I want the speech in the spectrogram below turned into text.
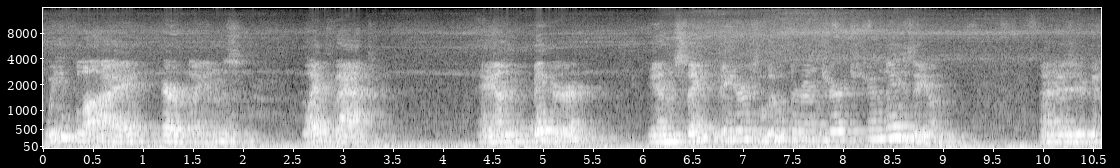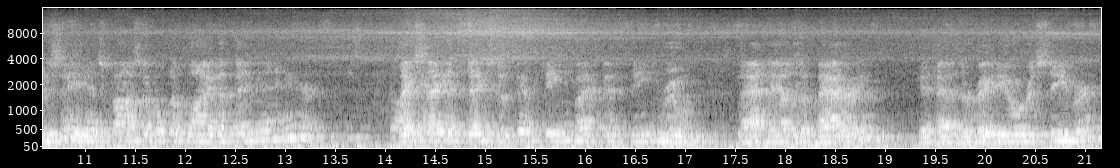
we fly airplanes like that and bigger in St. Peter's Lutheran Church Gymnasium. And as you can see, it's possible to fly the thing in here. They say it takes a fifteen by fifteen room. That has a battery, it has a radio receiver,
